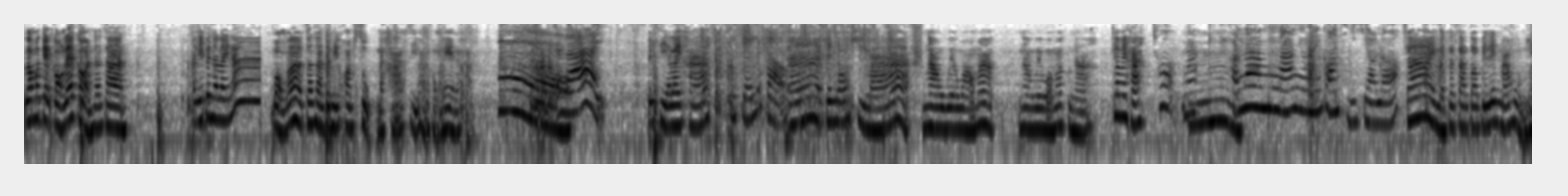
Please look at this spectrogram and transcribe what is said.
เรามาแกะกล่องแรกก่อนจานจานอันนี้เป็นอะไรนะ หวังว่าจานจานจะมีความสุขนะคะสี่พันของแม่นะคะอ๋ออะไรเป็นสีอะไรคะมีเจอหรือเปล่าอ่าเป็นน้องขี่ม้า เงาแวววาวมาก เงาแวววาวมากคุณนะเชื่อไหมคะชอบอืมาก ม ข้างหน้ามีน้ำยูนิ คอร์นสีเขียวเหรอ ใช่เหมือนซันซานตอนไปเล่นม้าหมุนไง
